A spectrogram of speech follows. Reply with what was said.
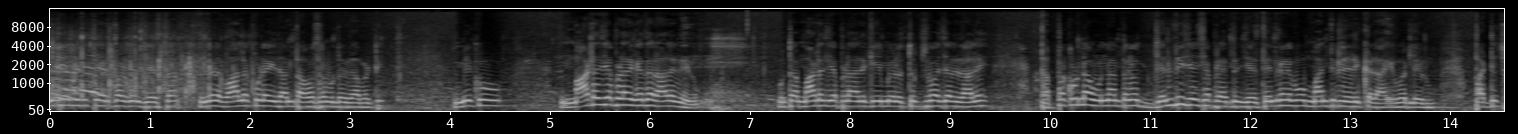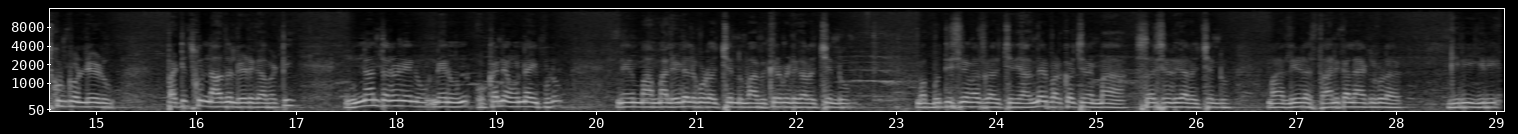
మీటింగ్ పెట్టి ఏర్పాటు కూడా చేస్తాం. ఎందుకంటే వాళ్ళకు కూడా ఇదంతా అవసరం ఉంటుంది కాబట్టి. మీకు మాటలు చెప్పడానికి అయితే రాలే నేను. ఉత్త మాటలు చెప్పడానికి మీరు తుప్సిబాజాలు రాలే. తప్పకుండా ఉన్నంతలో జల్దీ చేసే ప్రయత్నం చేస్తే. ఎందుకంటే ఓ మంత్రి లేడు ఇక్కడ ఎవరు లేరు. పట్టించుకుంటూ లేడు. పట్టించుకున్న నాదు లేడు కాబట్టి. ఉన్నంతలో నేను నేను ఒక్కనే ఉన్నా ఇప్పుడు. నేను మా మా లీడర్లు కూడా వచ్చిండ్రు మా విక్రమ్ రెడ్డి గారు వచ్చిండ్రు. మా బుద్ధి శ్రీనివాస్ గారు వచ్చింది అందరు పట్టుకొచ్చిన మా సురేష్ రెడ్డి గారు వచ్చిండ్రు. మా లీడర్ స్థానిక నాయకులు కూడా గిరి గిరి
